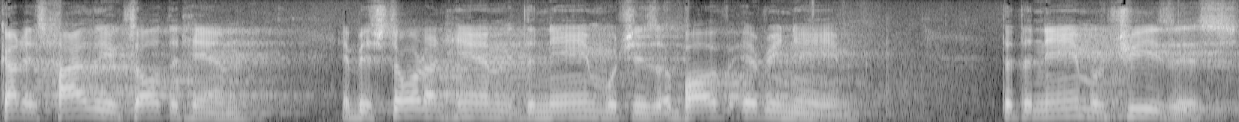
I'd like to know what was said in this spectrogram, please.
God has highly exalted him and bestowed on him the name which is above every name, that the name of Jesus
